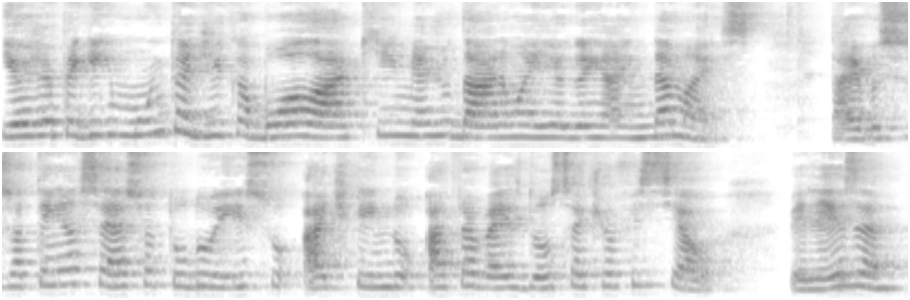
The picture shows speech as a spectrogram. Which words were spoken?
E eu já peguei muita dica boa lá que me ajudaram aí a ganhar ainda mais. Tá? E você só tem acesso a tudo isso adquirindo através do site oficial, beleza?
